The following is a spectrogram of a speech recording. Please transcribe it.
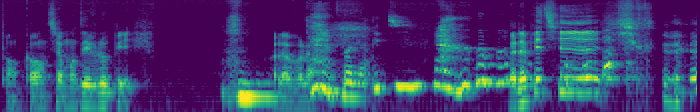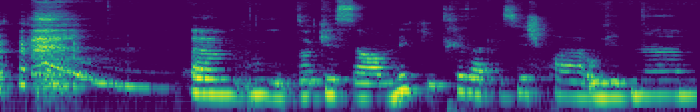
pas encore entièrement développé. voilà, voilà. bon appétit Bon appétit donc c'est un mec qui est très apprécié, je crois, au Vietnam,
